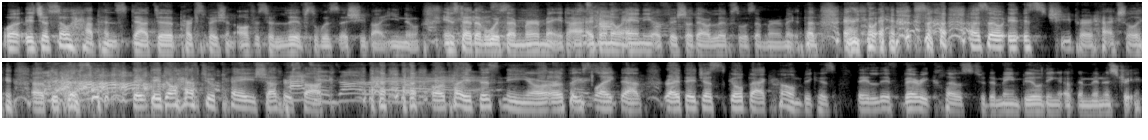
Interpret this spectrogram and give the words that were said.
Well, it just so happens that the participation officer lives with a Shiba Inu instead of with a mermaid. I, I don't know any official that lives with a mermaid, but anyway, so, uh, so it- it's cheaper actually uh, because they, they don't have to pay Shutterstock Patents, oh, right, right, right, or pay. Disney or, or things like that, right? They just go back home because they live very close to the main building of the ministry.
